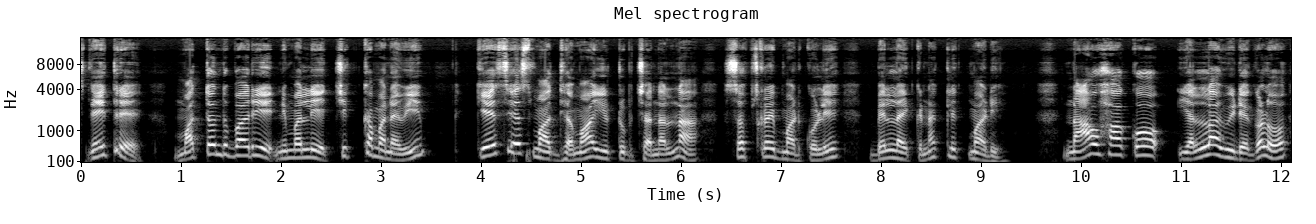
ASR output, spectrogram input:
ಸ್ನೇಹಿತರೆ, ಮತ್ತೊಂದು ಬಾರಿ ನಿಮ್ಮಲ್ಲಿ ಚಿಕ್ಕ ಮನವಿ. ಕೆ ಸಿ ಎಸ್ ಮಾಧ್ಯಮ ಯೂಟ್ಯೂಬ್ ಚಾನಲ್ನ ಸಬ್ಸ್ಕ್ರೈಬ್ ಮಾಡಿಕೊಳ್ಳಿ ಬೆಲ್ಲೈಕನ್ನ ಕ್ಲಿಕ್ ಮಾಡಿ. ನಾವು ಹಾಕೋ ಎಲ್ಲ ವಿಡಿಯೋಗಳು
